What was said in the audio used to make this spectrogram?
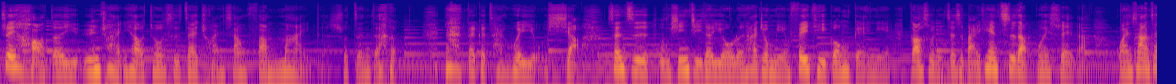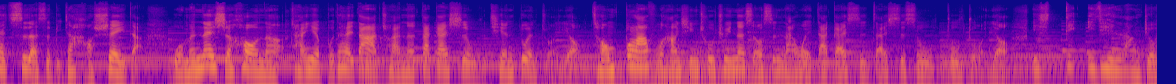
最好的晕船药就是在船上贩卖的。说真的，那那个才会有效。甚至五星级的游轮，他就免费提供给你，告诉你这是白天吃的，不会睡的；晚上再吃的是比较好睡的。我们那时候呢，船也不太大，船呢大概是五千吨左右。从布拉福航行出去，那时候是南纬，大概是在四十五度左右。一第一天浪就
